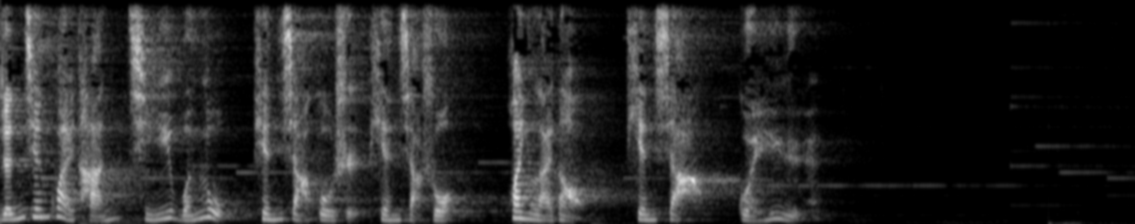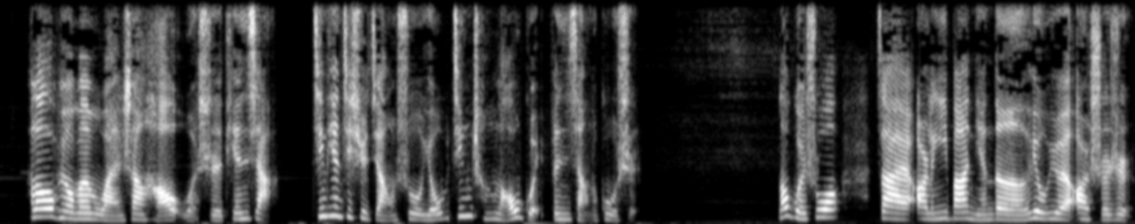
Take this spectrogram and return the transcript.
人间怪谈奇闻录，天下故事天下说，欢迎来到天下鬼语。Hello，朋友们，晚上好，我是天下。今天继续讲述由京城老鬼分享的故事。老鬼说，在二零一八年的六月二十日，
